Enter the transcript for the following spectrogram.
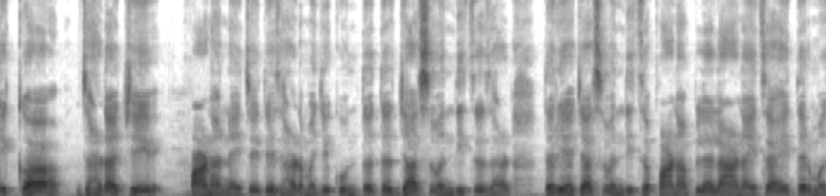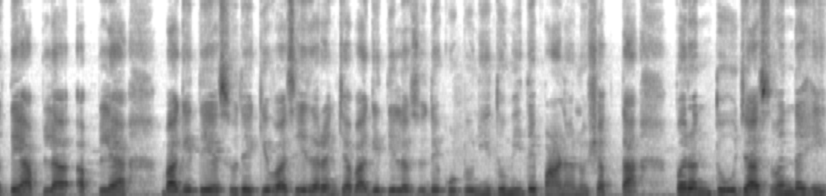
एका झाडाचे पान आणायचं आहे. ते झाड म्हणजे कोणतं? तर जास्वंदीचं झाड. तर या जास्वंदीचं पान आपल्याला आणायचं आहे. तर मग ते आपला आपल्या बागेतही असू दे किंवा शेजाऱ्यांच्या बागेतील असू दे कुठूनही तुम्ही ते पान आणू शकता. परंतु जास्वंद ही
